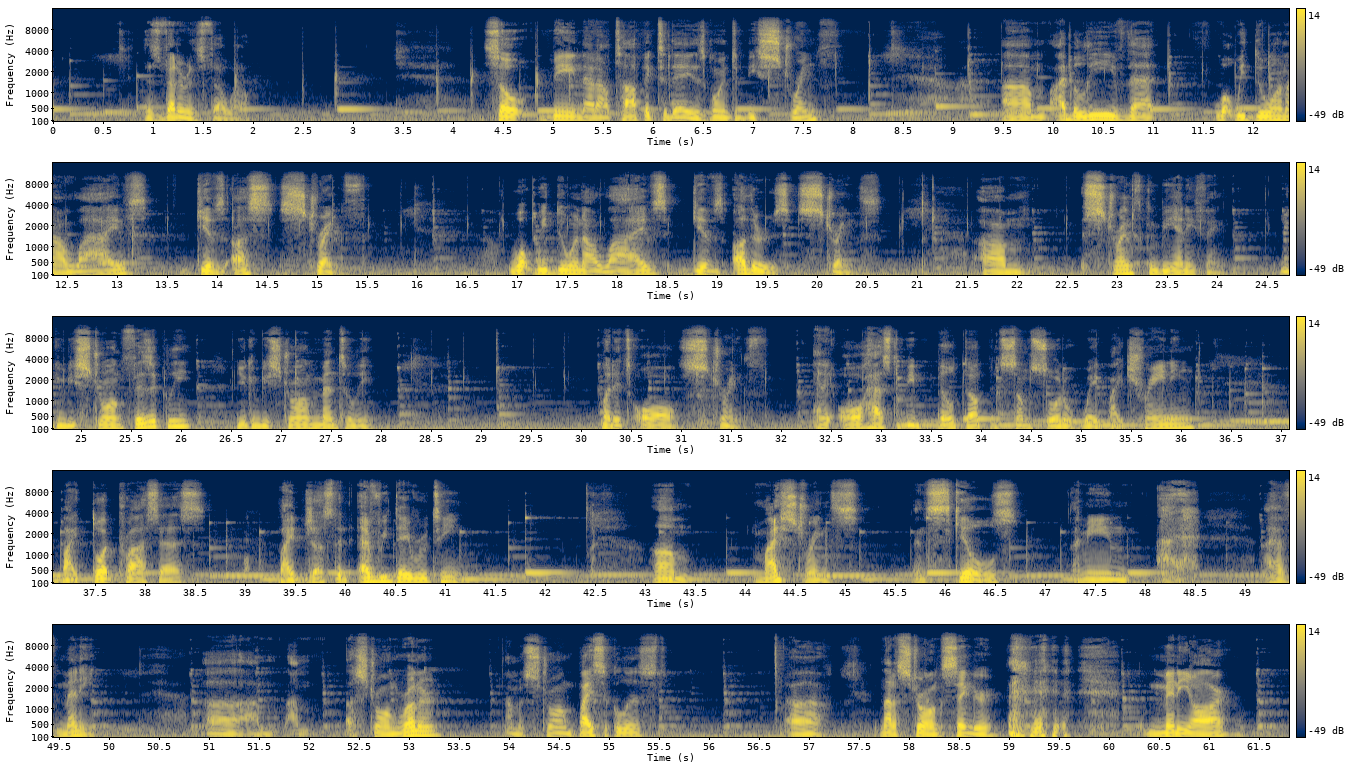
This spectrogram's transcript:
this veteran's farewell. So, being that our topic today is going to be strength, um, I believe that what we do in our lives gives us strength. What we do in our lives gives others strength. Um, strength can be anything. You can be strong physically, you can be strong mentally, but it's all strength. And it all has to be built up in some sort of way by training, by thought process, by just an everyday routine. Um, my strengths and skills, I mean, I, I have many. Uh, I'm, I'm a strong runner. I'm a strong bicyclist. Uh, not a strong singer. many are.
